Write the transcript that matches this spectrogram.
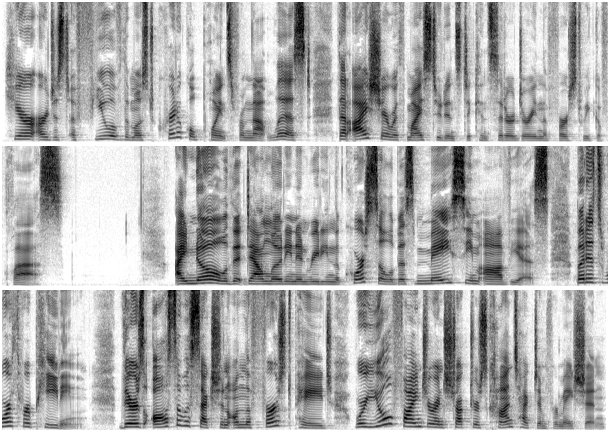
Here are just a few of the most critical points from that list that I share with my students to consider during the first week of class. I know that downloading and reading the course syllabus may seem obvious, but it's worth repeating. There's also a section on the first page where you'll find your instructor's contact information.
